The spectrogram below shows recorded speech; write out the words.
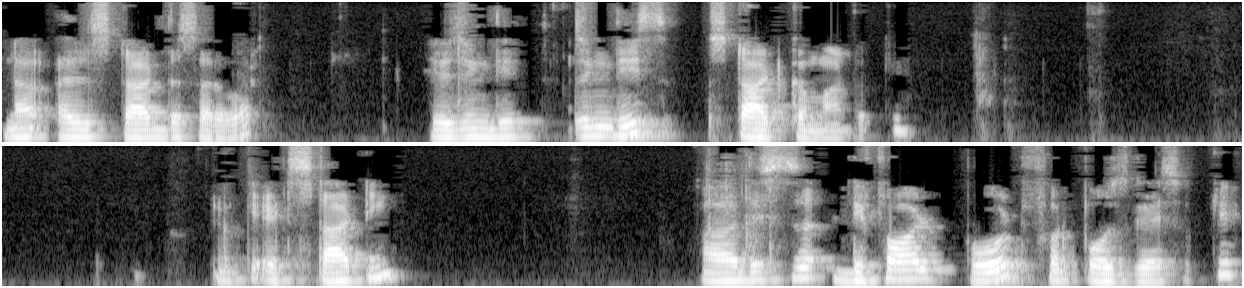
Now i'll start the server using this using this start command okay? Okay it's starting. Uh, this is a default port for postgres okay?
